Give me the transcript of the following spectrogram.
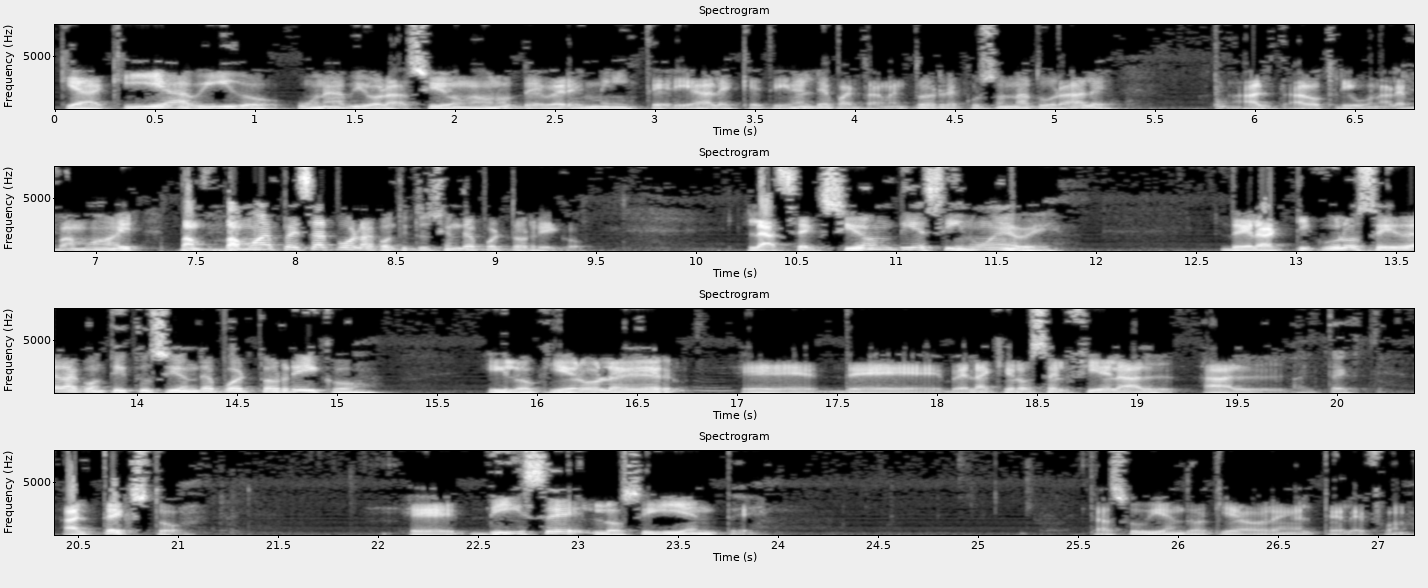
que aquí ha habido una violación a unos deberes ministeriales que tiene el Departamento de Recursos Naturales a los tribunales. Vamos a ir, vamos a empezar por la Constitución de Puerto Rico. La sección 19 del artículo 6 de la Constitución de Puerto Rico, y lo quiero leer eh, de, ¿verdad? Quiero ser fiel al, al, texto. Al texto. Eh, dice lo siguiente. Está subiendo aquí ahora en el teléfono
